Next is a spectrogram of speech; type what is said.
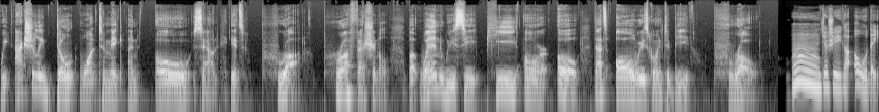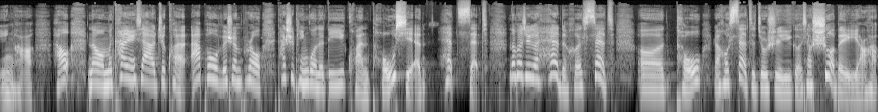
we actually don't want to make an O sound. It's pro, professional. But when we see P R O, that's always going to be pro. 嗯，就是一个 O 的音哈。好，那我们看一下这款 Apple Vision Pro，它是苹果的第一款头显 headset。那么这个 head 和 set，呃，头，然后 set 就是一个像设备一样哈。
